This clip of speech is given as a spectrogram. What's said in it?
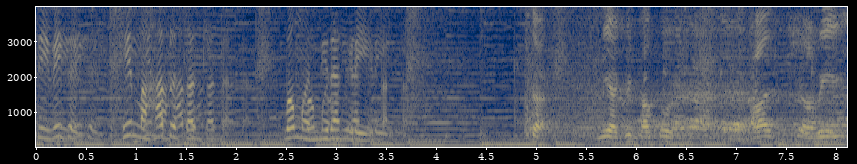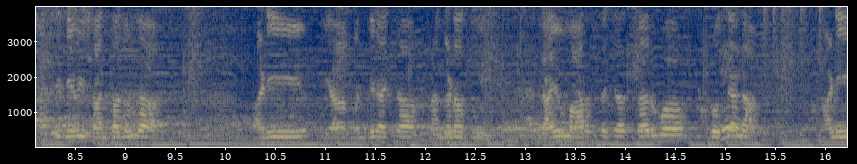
सेवेकरी हे महाप्रसाद घेतात व मंदिराकडे येतात. मी अजित ठाकूर. आज आम्ही श्रीदेवी शांतादुर्गा आणि या मंदिराच्या प्रांगणातून लाईव्ह महाराष्ट्राच्या सर्व श्रोत्यांना आणि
